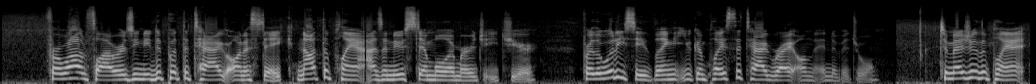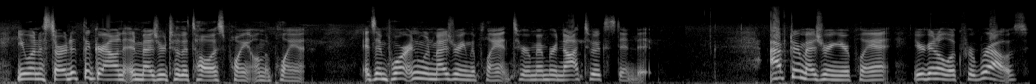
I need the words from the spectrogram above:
For wildflowers, you need to put the tag on a stake, not the plant as a new stem will emerge each year. For the woody seedling, you can place the tag right on the individual. To measure the plant, you want to start at the ground and measure to the tallest point on the plant. It's important when measuring the plant to remember not to extend it. After measuring your plant, you're going to look for browse.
